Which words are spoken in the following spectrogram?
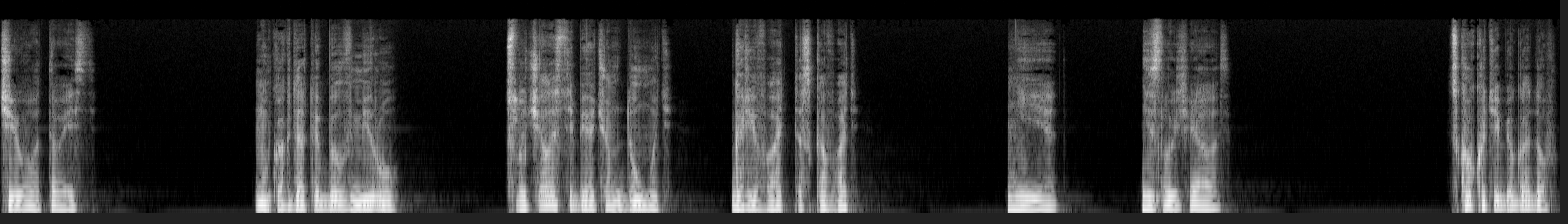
Чего, то есть? Ну, когда ты был в миру, случалось тебе о чем думать, горевать, тосковать? Нет, не случалось. Сколько тебе годов?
